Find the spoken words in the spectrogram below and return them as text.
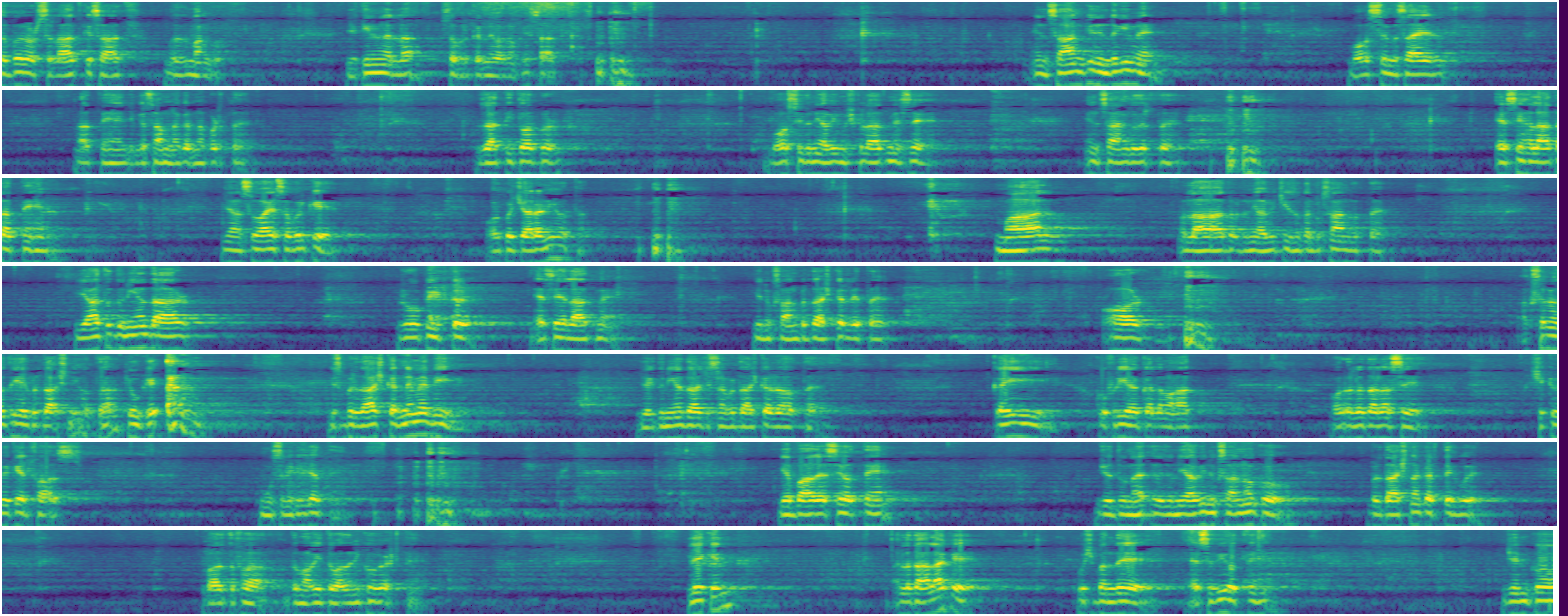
صبر اور سلاد کے ساتھ مدد مانگو۔ یقیناً اللہ صبر کرنے والوں کے ساتھ۔ انسان کی زندگی میں بہت سے مسائل آتے ہیں جن کا سامنا کرنا پڑتا ہے۔ ذاتی طور پر بہت سی دنیاوی مشکلات میں سے انسان گزرتا ہے۔ ایسے حالات آتے ہیں جہاں سوائے صبر کے اور کوئی چارہ نہیں ہوتا۔ مال، اولاد اور دنیاوی چیزوں کا نقصان ہوتا ہے۔ یا تو دنیا دار رو پیٹ کر ایسے حالات میں یہ نقصان برداشت کر لیتا ہے اور اکثر میں تو یہ برداشت نہیں ہوتا، کیونکہ اس برداشت کرنے میں بھی جو ایک دنیا دار جس طرح برداشت کر رہا ہوتا ہے، کئی کفریہ کلمات اور اللہ تعالیٰ سے شکوے کے الفاظ منہ سے نکل جاتے ہیں۔ یہ بعض ایسے ہوتے ہیں جو دنیاوی نقصانوں کو برداشت نہ کرتے ہوئے بعض دفعہ دماغی توازن کھو بیٹھتے ہیں۔ لیکن اللہ تعالیٰ کے کچھ بندے ایسے بھی ہوتے ہیں جن کو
